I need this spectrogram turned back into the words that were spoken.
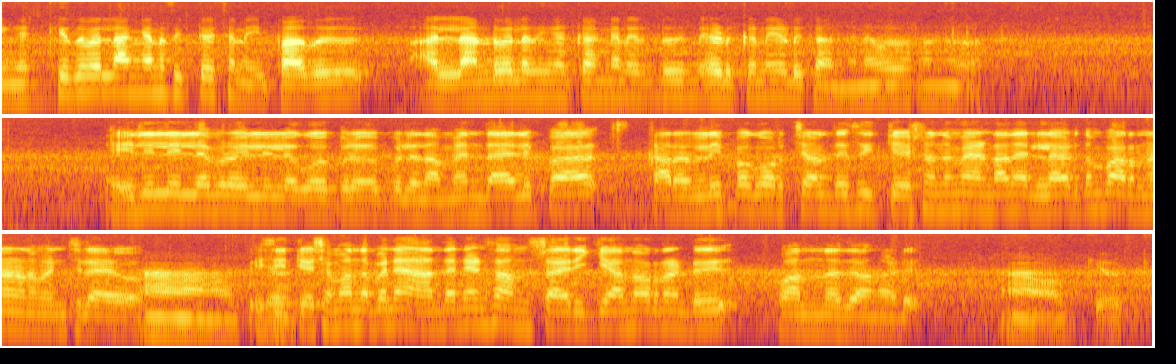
നിങ്ങൾക്ക് ഇത് വല്ല അങ്ങനെ സിറ്റുവേഷൻ ഇപ്പൊ അത് അല്ലാണ്ട് വല്ല നിങ്ങൾക്ക് അങ്ങനെ എടുക്കണേ എടുക്കാം. അങ്ങനെ പറഞ്ഞതാ. ഇല്ലില്ല ഇല്ല ബ്രോ ഇല്ലില്ല കുഴപ്പമില്ല കുഴപ്പമില്ല. നമ്മ എന്തായാലും ഇപ്പൊ കറന്റ് ഇപ്പൊ കുറച്ചാളത്തെ സിറ്റുവേഷൻ ഒന്നും വേണ്ടെന്ന് എല്ലായിടത്തും പറഞ്ഞാണ് മനസ്സിലായോ? ഈ സിറ്റുവേഷൻ വന്നപ്പോ ഞാൻ തന്നെയാണ് സംസാരിക്കാന്ന് പറഞ്ഞിട്ട് വന്നത് അങ്ങോട്ട് ആ ഓക്കെ ഓക്കെ.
